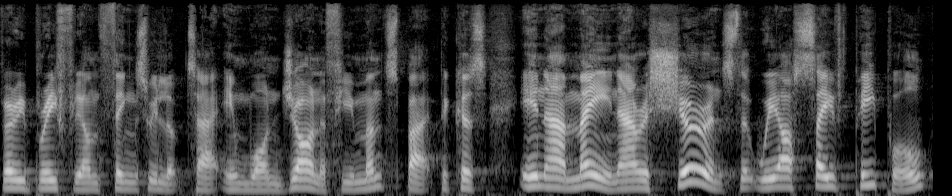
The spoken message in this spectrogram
very briefly on things we looked at in 1 John a few months back, because in our main, our assurance that we are saved people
